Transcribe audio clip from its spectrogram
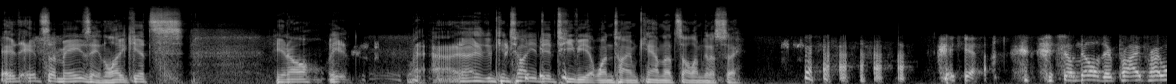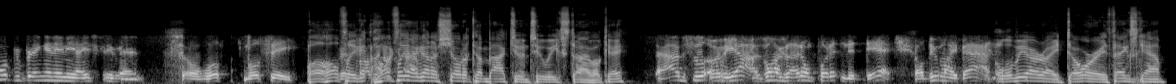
It, it's amazing. Like it's, you know, it, I I can tell you did TV at one time, Cam. That's all I'm going to say. So no, they probably probably won't be bringing any ice cream in. So we'll we'll see. Well, hopefully, They're probably not hopefully, I got a show to come back to in two weeks' time. Okay, Absolutely. Yeah, as long as I don't put it in the ditch, I'll do my best. we'll be all right. Don't worry. Thanks, Cam.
